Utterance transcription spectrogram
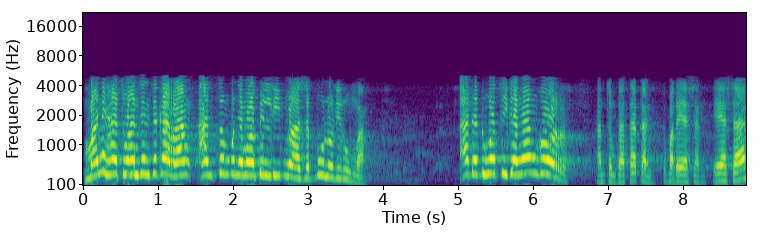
Manihatu anzin sekarang, antum punya mobil 5, 10 di rumah. Ada dua tiga nganggur antum katakan kepada yayasan, yayasan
